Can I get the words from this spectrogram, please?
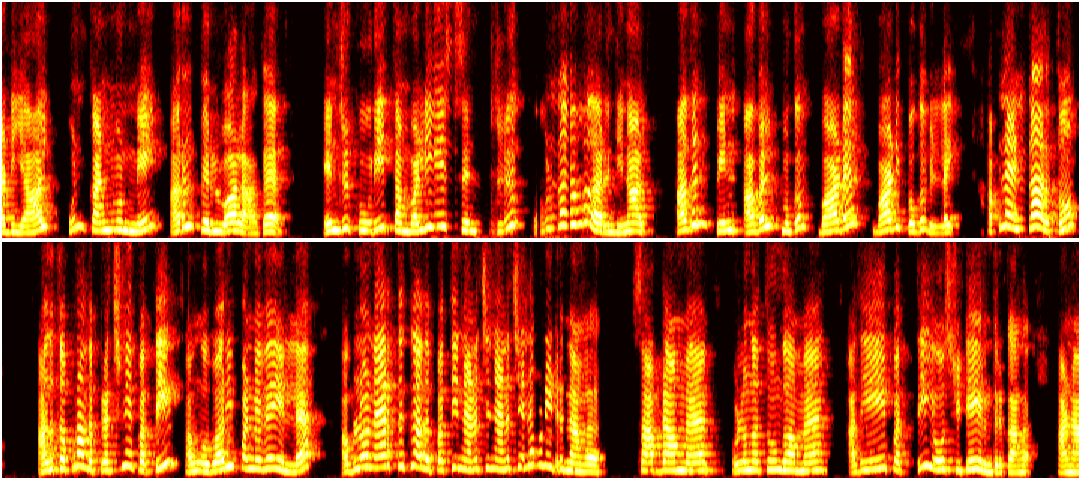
அடியால் உன் கண்முன்னே அருள் பெறுவாளாக என்று கூறி தம் வழியை சென்று உணவு அருந்தினாள். அதன் பின் அவள் முகம் வாட வாடி போகவில்லை அப்படின்னா என்ன அர்த்தம்? அதுக்கப்புறம் அந்த பிரச்சனையை பத்தி அவங்க வரி பண்ணவே இல்ல. அவ்வளவு நேரத்துக்கு அதை பத்தி நினைச்சு நினைச்சு என்ன பண்ணிட்டு இருந்தாங்க? சாப்பிடாம ஒழுங்கா தூங்காம அதே பத்தி யோசிச்சுட்டே இருந்திருக்காங்க. ஆனா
